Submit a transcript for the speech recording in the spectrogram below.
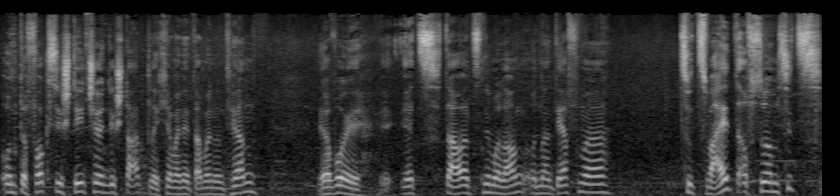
und der Foxy steht schon in die Startlöcher, meine Damen und Herren. Jawohl, jetzt dauert es nicht mehr lang und dann dürfen wir zu zweit auf so einem Sitz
